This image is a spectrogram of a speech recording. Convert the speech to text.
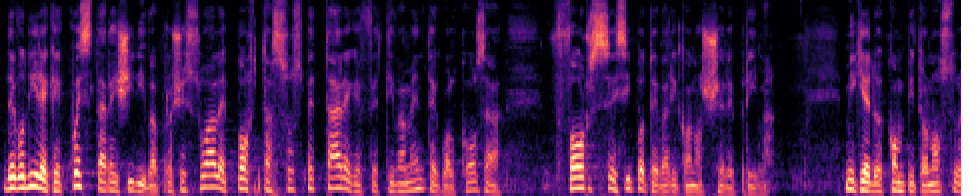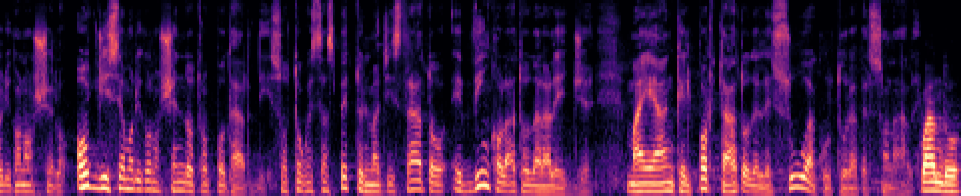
devo dire che questa recidiva processuale porta a sospettare che effettivamente qualcosa forse si poteva riconoscere prima. Mi chiedo, è compito nostro riconoscerlo. Oggi stiamo riconoscendo troppo tardi. Sotto questo aspetto il magistrato è vincolato dalla legge, ma è anche il portato delle sua cultura personale. Quando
